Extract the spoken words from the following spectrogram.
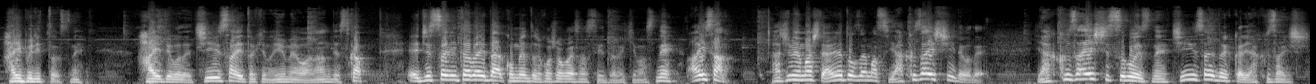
ハイブリッドですね。はい、ということで、小さい時の夢は何ですか、えー、実際にいただいたコメントでご紹介させていただきますね。愛さん、はじめましてありがとうございます。薬剤師ということで、薬剤師すごいですね。小さい時から薬剤師。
